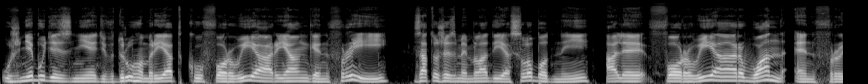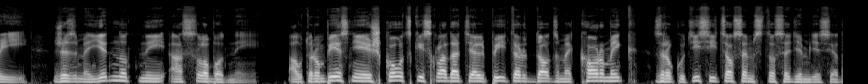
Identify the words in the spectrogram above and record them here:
už nebude znieť v druhom riadku For we are young and free, za to, že sme mladí a slobodní, ale For we are one and free, že sme jednotní a slobodní. Autorom piesne je škótsky skladateľ Peter Dodds McCormick z roku 1878,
